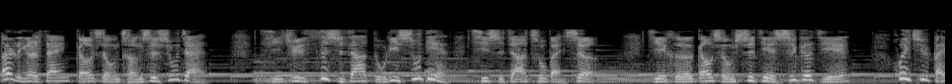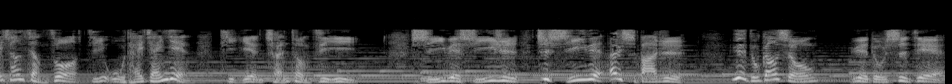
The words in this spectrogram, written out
二零二三高雄城市书展，齐聚四十家独立书店、七十家出版社，结合高雄世界诗歌节，汇聚百场讲座及舞台展演，体验传统技艺。十一月十一日至十一月二十八日，阅读高雄，阅读世界。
